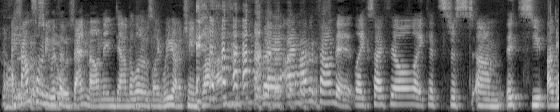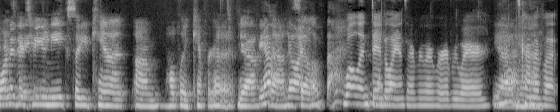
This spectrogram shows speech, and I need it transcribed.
I found somebody with a it's- Venmo named Dandilu. I was like, we gotta change that, but I haven't found it. Like, so I feel like it's just, um, it's. You, I wanted very it to be unique. unique, so you can't, um, hopefully, can't forget it. Yeah. Yeah, Yeah, no, I love that. Well, and dandelions are everywhere. We're everywhere. Yeah. It's kind of a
